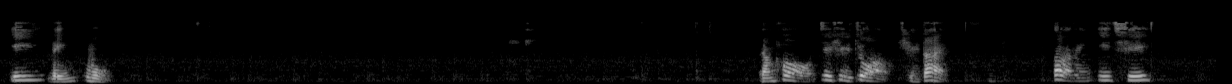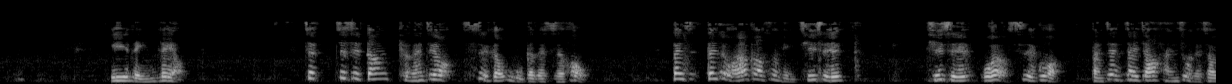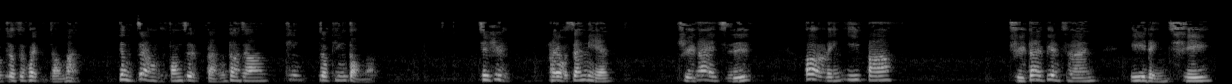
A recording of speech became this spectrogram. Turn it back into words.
一零五，然后继续做取代。二零一七一零六，这这是当可能只有四个五个的时候，但是但是我要告诉你，其实其实我有试过。反正在教函数的时候，就是会比较慢，用这样的方式，反正大家听就听懂了。继续，还有三年，取代值二零一八，取代变成一零七，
